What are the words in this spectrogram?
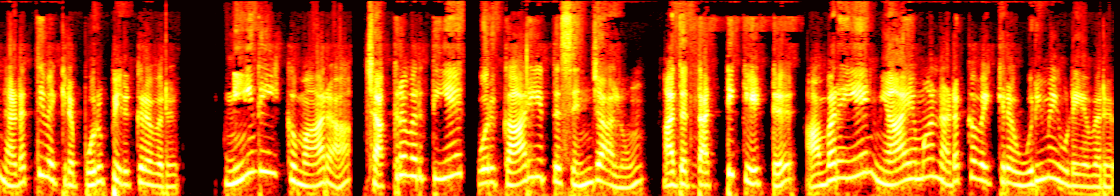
நடத்தி வைக்கிற பொறுப்பு இருக்கிறவரு. நீதிக்கு மாறா சக்கரவர்த்தியே ஒரு காரியத்தை செஞ்சாலும் அத தட்டி கேட்டு அவரையே நியாயமா நடக்க வைக்கிற உரிமை உடையவரு.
